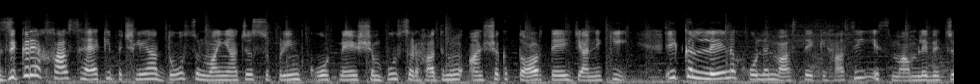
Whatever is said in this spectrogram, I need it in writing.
ਜ਼ਿਕਰ ਖਾਸ ਹੈ ਕਿ ਪਿਛਲੀਆਂ ਦੋ ਸੁਣਵਾਈਆਂ 'ਚ ਸੁਪਰੀਮ ਕੋਰਟ ਨੇ ਸ਼ੰਭੂ ਸਰਹੱਦ ਨੂੰ ਅੰਸ਼ਕ ਤੌਰ ਤੇ ਯਾਨੀ ਕਿ ਇੱਕ ਲੇਨ ਖੋਲਣ ਵਾਸਤੇ ਕਿਹਾ ਸੀ। ਇਸ ਮਾਮਲੇ ਵਿੱਚ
